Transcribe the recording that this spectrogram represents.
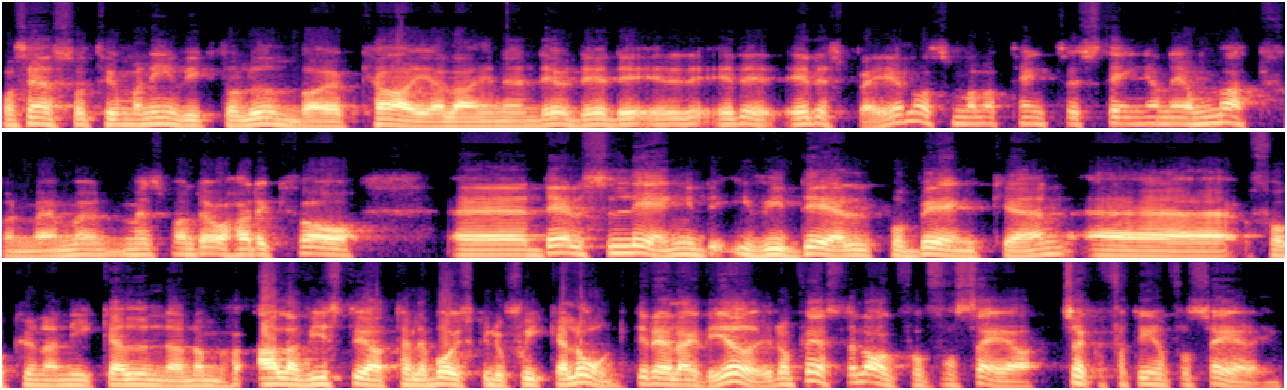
Och sen så tog man in Viktor Lundberg och Karjalainen. Det, det, det, är, det, är det spelare som man har tänkt sig stänga ner matchen med? Men, men man då hade kvar Eh, dels längd i Videll på bänken eh, för att kunna nicka undan. dem. alla visste ju att Trelleborg skulle skicka långt i det läget. Det gör ju de flesta lag för att forcera, försöka få till en forcering.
